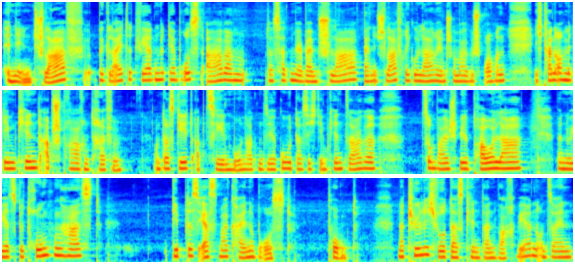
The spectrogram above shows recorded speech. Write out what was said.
in den Schlaf begleitet werden mit der Brust, aber das hatten wir beim Schlaf, bei den Schlafregularien schon mal besprochen. Ich kann auch mit dem Kind Absprachen treffen. Und das geht ab zehn Monaten sehr gut, dass ich dem Kind sage, zum Beispiel, Paula, wenn du jetzt getrunken hast, gibt es erstmal keine Brust. Punkt. Natürlich wird das Kind dann wach werden und sein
